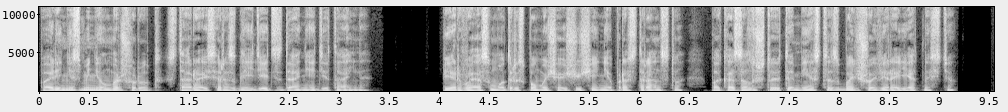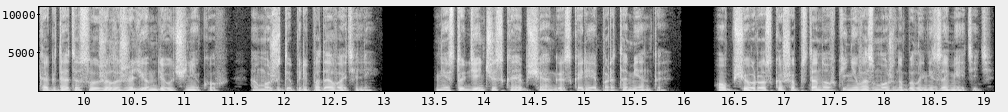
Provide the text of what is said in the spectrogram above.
Парень изменил маршрут, стараясь разглядеть здание детально. Первый осмотр с помощью ощущения пространства показал, что это место с большой вероятностью когда-то служило жильем для учеников, а может и преподавателей. Не студенческая общага, скорее апартаменты. Общую роскошь обстановки невозможно было не заметить.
